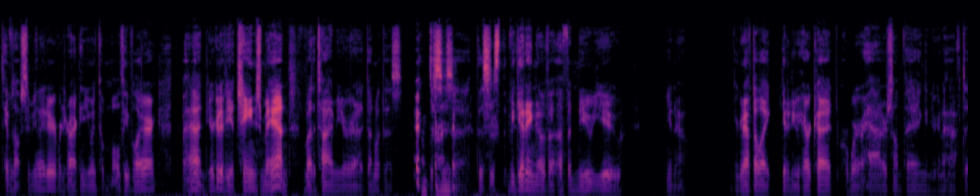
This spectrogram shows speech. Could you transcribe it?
tabletop simulator. We're dragging you into multiplayer. Man, you're gonna be a changed man by the time you're uh, done with this. That's this right. is uh, this is the beginning of a, of a new you. You know, you're gonna have to like get a new haircut or wear a hat or something, and you're gonna have to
